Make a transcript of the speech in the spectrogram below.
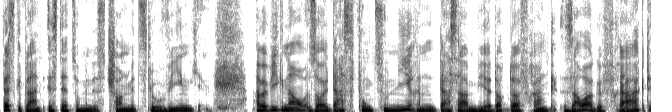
Festgeplant ist er zumindest schon mit Slowenien. Aber wie genau soll das funktionieren? Das haben wir Dr. Frank Sauer gefragt.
